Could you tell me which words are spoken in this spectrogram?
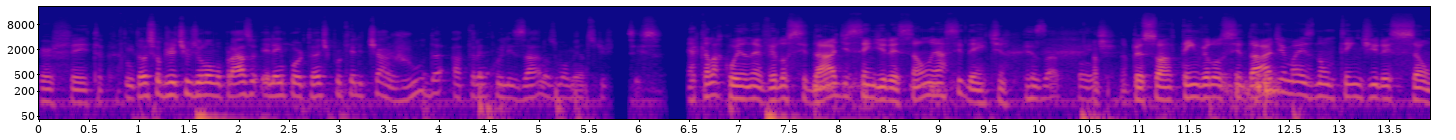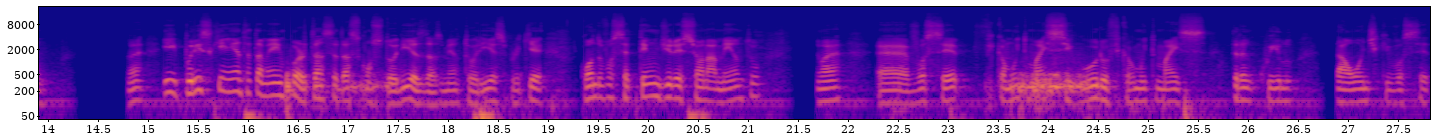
Perfeito, cara. Então esse objetivo de longo prazo, ele é importante porque ele te ajuda a tranquilizar nos momentos difíceis. É aquela coisa, né? Velocidade sem direção é acidente. Né? Exatamente. A, a pessoa tem velocidade, mas não tem direção. Né? E por isso que entra também a importância das consultorias, das mentorias, porque quando você tem um direcionamento, não é, é, você fica muito mais seguro, fica muito mais tranquilo da onde que você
